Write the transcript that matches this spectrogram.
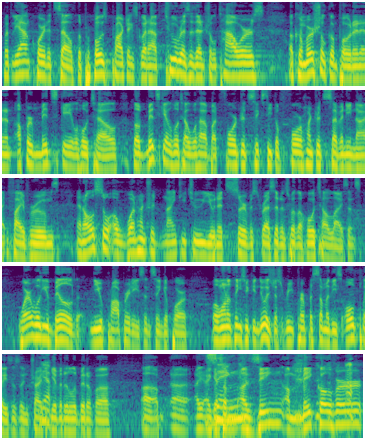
But Liang Court itself, the proposed project is going to have two residential towers, a commercial component, and an upper mid-scale hotel. The mid-scale hotel will have about 460 to 475 rooms, and also a 192 unit serviced residence with a hotel license. Where will you build new properties in Singapore? Well, one of the things you can do is just repurpose some of these old places and try Yep. to give it a little bit of a uh, uh, I, I guess Zing. a, a zing, a makeover.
